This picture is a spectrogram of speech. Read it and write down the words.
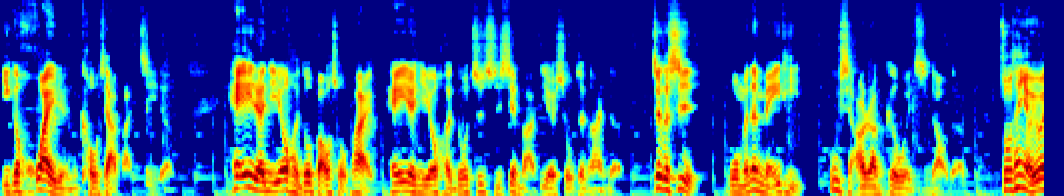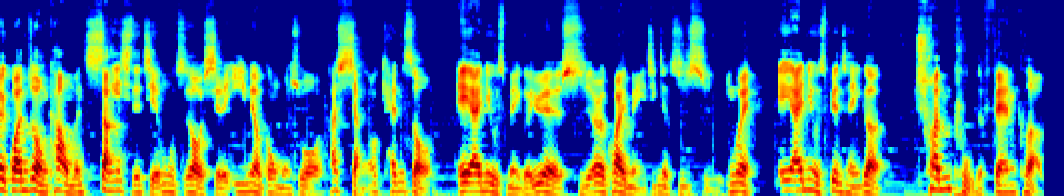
一个坏人抠下扳机的。黑人也有很多保守派，黑人也有很多支持宪法第二修正案的。这个是我们的媒体不想要让各位知道的。昨天有一位观众看我们上一期的节目之后，写了 email 跟我们说，他想要 cancel AI News 每个月十二块美金的支持，因为 AI News 变成一个川普的 fan club。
